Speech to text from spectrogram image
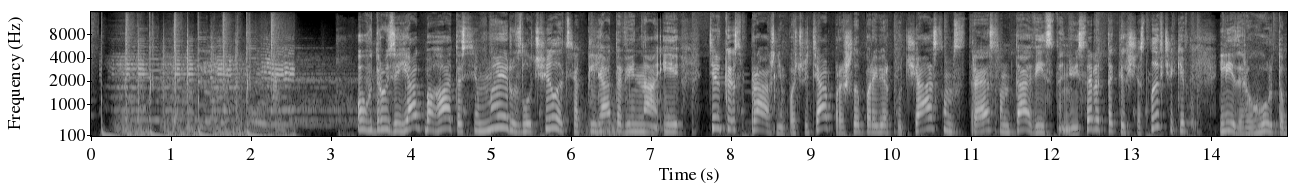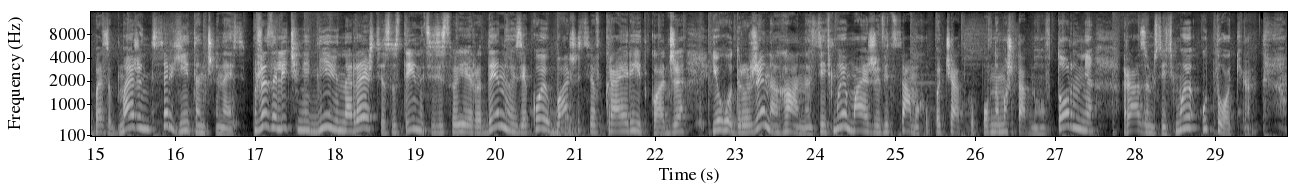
Ох, друзі, як багато сімей розлучила ця клята війна, і тільки справжні почуття пройшли перевірку часом, стресом та відстанню. І серед таких щасливчиків лідер гурту без обмежень Сергій Танчинець. Вже за лічені дні він нарешті зустрінеться зі своєю родиною, з якою бачиться вкрай рідко, адже його дружина Ганна з дітьми майже від самого початку повномасштабного вторгнення разом з дітьми у Токіо.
